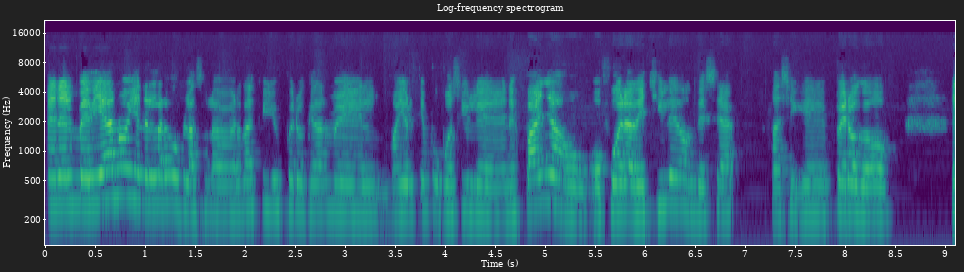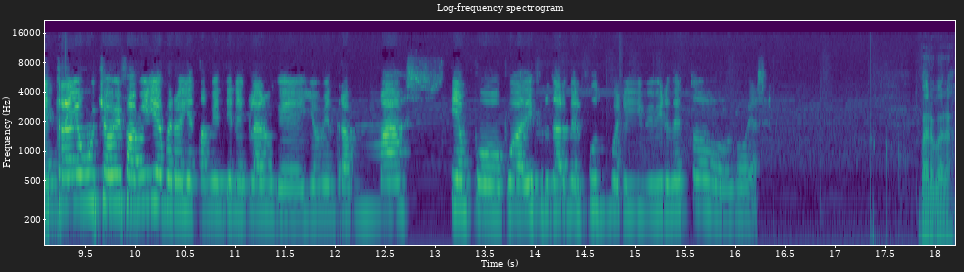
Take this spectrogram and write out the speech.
en el mediano y en el largo plazo, la verdad es que yo espero quedarme el mayor tiempo posible en España o, fuera de Chile, donde sea. Así que espero que extraño mucho a mi familia, pero ellos también tienen claro que yo mientras más tiempo pueda disfrutar del fútbol y vivir de esto, lo voy a hacer. Bárbara,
